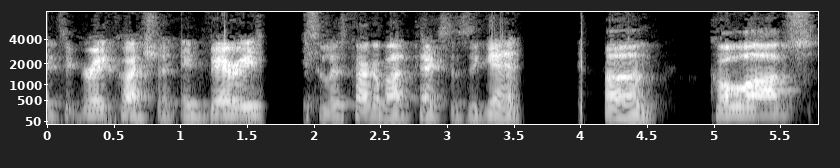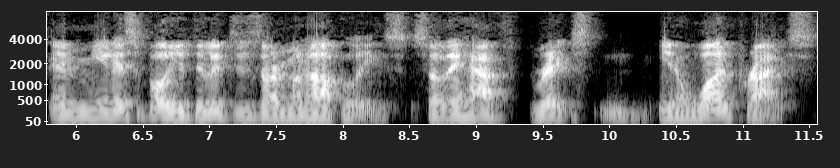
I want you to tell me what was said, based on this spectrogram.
it's a great question. It varies. So let's talk about Texas again. Um, co-ops and municipal utilities are monopolies, so they have rates, you know, one price.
